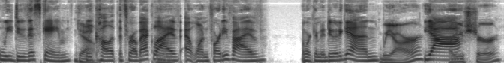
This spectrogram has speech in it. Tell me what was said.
we do this game. Yeah. We call it the Throwback mm. Live at 1:45 and we're going to do it again. We are. Yeah. Are you sure?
